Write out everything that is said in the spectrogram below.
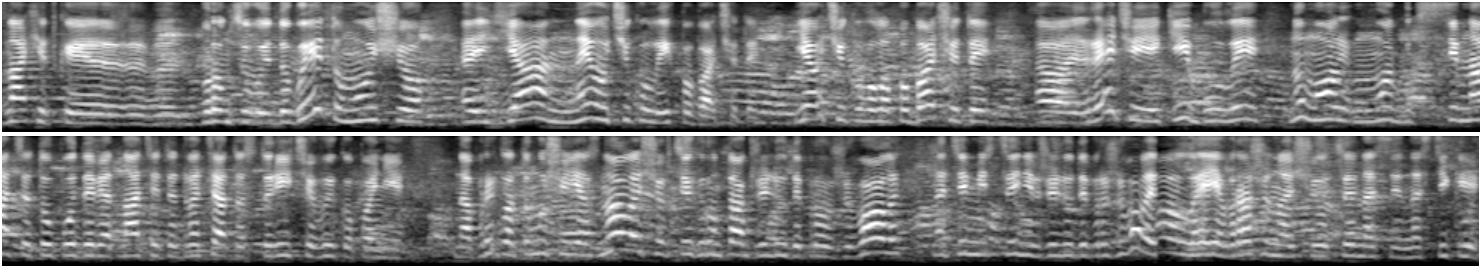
знахідки е, бронзової доби, тому що е, я не очікувала їх побачити. Я очікувала побачити е, речі, які були ну мабуть з 17 по 19, 20 сторіччя викопані. Наприклад, тому що я знала, що в цих ґрунтах вже люди проживали, на цій місцині вже люди проживали, але я вражена, що це настільки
